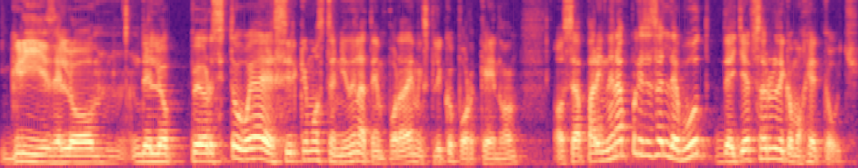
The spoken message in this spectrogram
gris, de lo, de lo peorcito voy a decir que hemos tenido en la temporada y me explico por qué, ¿no? O sea, para Indianapolis es el debut de Jeff Saturday como head coach.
